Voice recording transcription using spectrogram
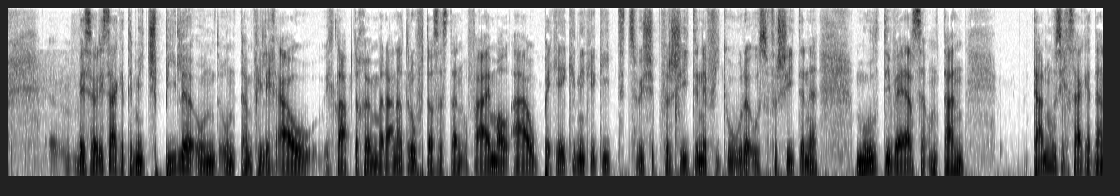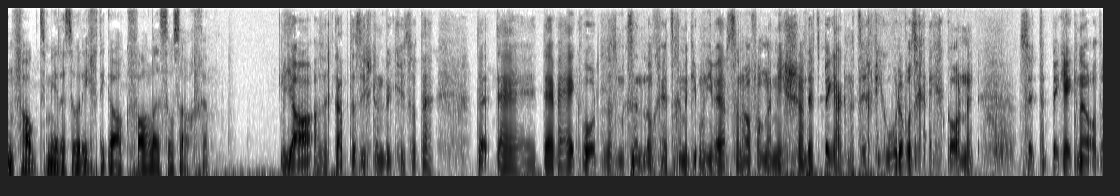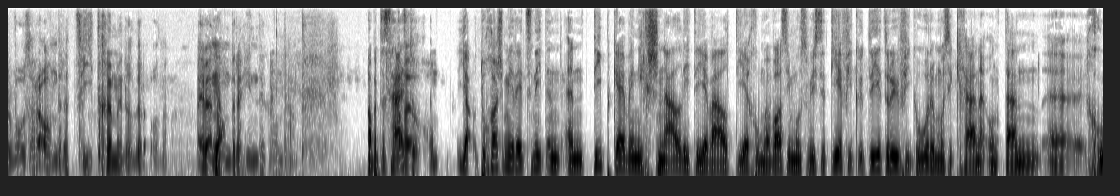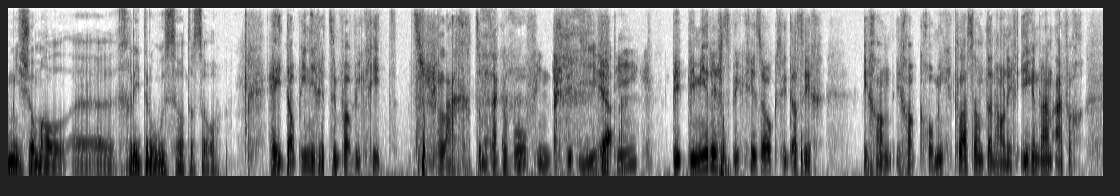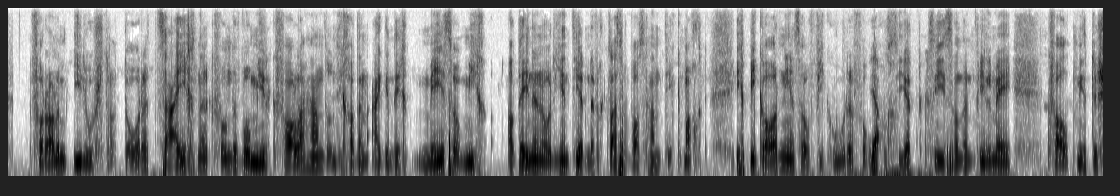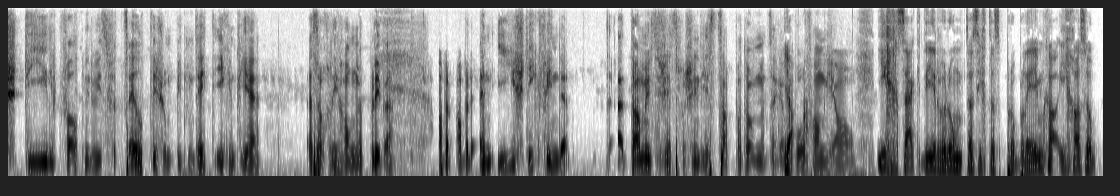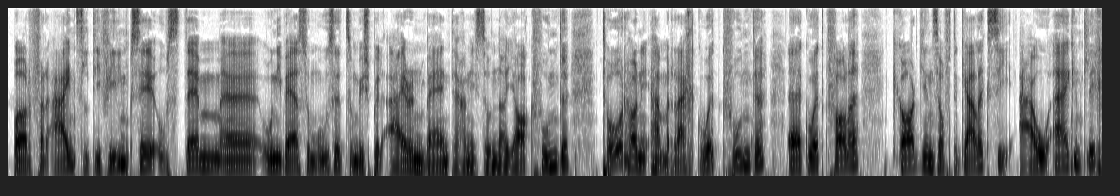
wie soll ich sagen, damit spielen und, und dann vielleicht auch, ich glaube, da kommen wir auch noch drauf, dass es dann auf einmal auch Begegnungen gibt zwischen verschiedenen Figuren aus verschiedenen Multiversen und dann, dann muss ich sagen, dann fängt es mir so richtig an gefallen, so Sachen. Ja, also ich glaube, das ist dann wirklich so der, der, der, der Weg geworden, dass man gesagt hat, okay, jetzt können wir die Universen anfangen zu mischen und jetzt begegnen sich Figuren, die sich eigentlich gar nicht sollten begegnen oder wo aus einer anderen Zeit kommen oder, oder eben einen Ja. anderen Hintergrund haben. Aber das heisst, Aber du, komm, ja, du kannst mir jetzt nicht einen, einen Tipp geben, wenn ich schnell in die Welt die komme, was ich muss wissen, die, Figur, die drei Figuren muss ich kennen und dann äh, komme ich schon mal äh, ein bisschen draus oder so. hey, da bin ich jetzt im Fall wirklich zu schlecht, um zu sagen, wo findest du den Ja. Einstieg? Bei, bei mir ist es wirklich so gewesen, dass ich, ich habe ich hab Comic gelesen und dann habe ich irgendwann einfach vor allem Illustratoren, Zeichner gefunden, die mir gefallen haben und ich habe dann eigentlich mehr so mich an denen orientiert und einfach gelesen, was haben die gemacht. Ich bin gar nie so auf Figuren fokussiert gewesen, sondern vielmehr gefällt mir der Stil, gefällt mir, wie es erzählt ist und bin dann dort irgendwie so ein bisschen hängen geblieben. Aber, aber einen Einstieg finden, da müsstest du jetzt wahrscheinlich ins Zappadong und sagen, Ja. wo fange ich an? Ich sage dir, warum dass ich das Problem habe. Ich habe so ein paar vereinzelte Filme gesehen aus dem äh, Universum raus. Zum Beispiel Iron Man, den habe ich so naja gefunden. Thor habe ich, hat mir recht gut gefunden, äh, gut gefallen. Guardians of the Galaxy auch eigentlich.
